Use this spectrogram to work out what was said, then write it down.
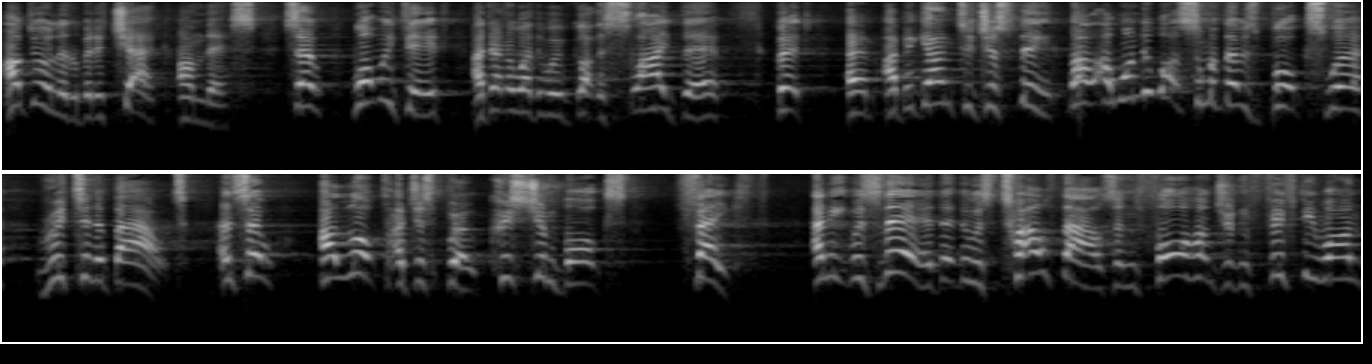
I'll do a little bit of check on this. So what we did, I don't know whether we've got the slide there, but um, I began to just think, well, I wonder what some of those books were written about. And so I looked, I just wrote Christian books, faith. And it was there that there was 12,451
